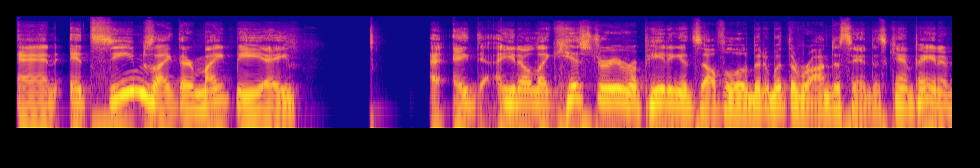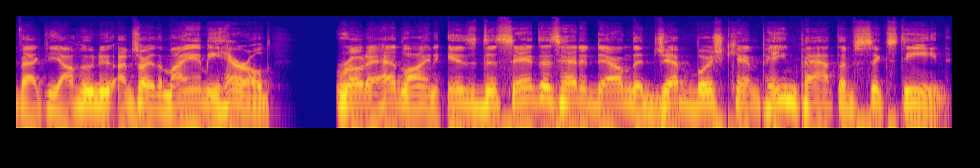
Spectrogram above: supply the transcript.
And it seems like there might be a, a, a you know like history repeating itself a little bit with the Ron DeSantis campaign. In fact, Yahoo News, I'm sorry, the Miami Herald wrote a headline Is DeSantis headed down the Jeb Bush campaign path of 16?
